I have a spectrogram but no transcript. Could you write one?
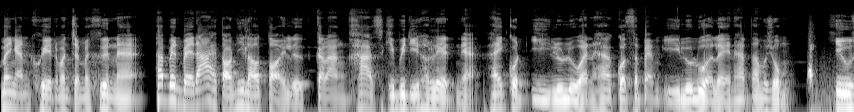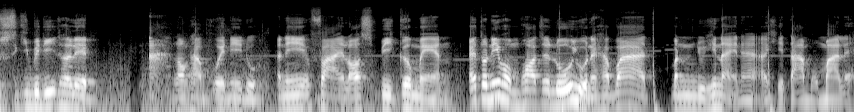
ไม่งั้นเควสมันจะไม่ขึ้นนะฮะถ้าเป็นไปได้ตอนที่เราต่อยหรือกำลังค่าสกิบิดี้ทอยเลตเนี่ยให้กด E รัวๆนะฮะกดสแปม E รัวๆเลยนะครับท่านผู้ชมคิวสกิบิดี้ทอยเลตอะ ลองทำเควสนี้ดู อันนี้ไฟล์ lost speaker man ไอตัวนี้ผมพอจะรู้อยู่นะครับว่ามันอยู่ที่ไหนนะฮะโอเคตามผมมาเลย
